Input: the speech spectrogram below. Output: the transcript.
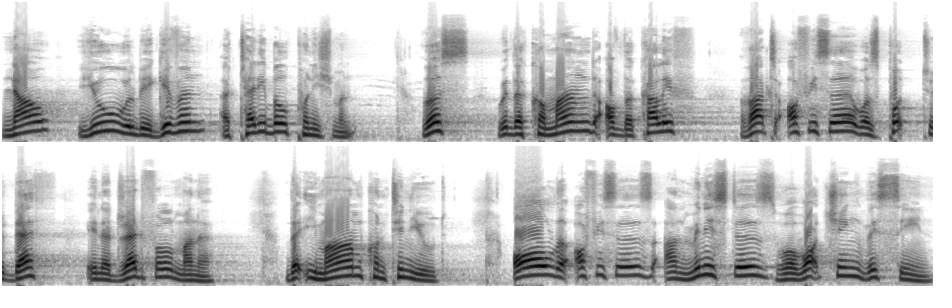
Now you will be given a terrible punishment. Thus, with the command of the Caliph, that officer was put to death in a dreadful manner. The Imam continued, All the officers and ministers were watching this scene.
